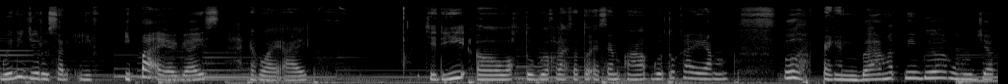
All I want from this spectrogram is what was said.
gue ini jurusan IPA ya guys FYI jadi uh, waktu gue kelas 1 SMA gue tuh kayak yang uh pengen banget nih gue ngehujat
